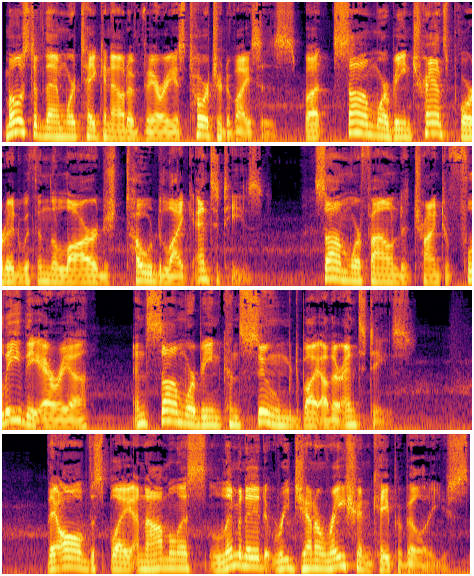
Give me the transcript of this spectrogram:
Most of them were taken out of various torture devices, but some were being transported within the large toad like entities, some were found trying to flee the area, and some were being consumed by other entities. They all display anomalous, limited regeneration capabilities,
